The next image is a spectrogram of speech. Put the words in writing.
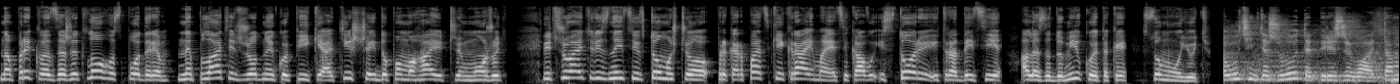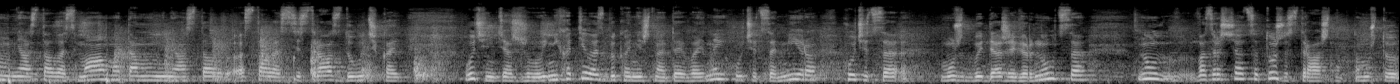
Наприклад, за житло господарям не платять жодної копійки, а ті ще й допомагають чим можуть. Відчувають різницю і в тому, що Прикарпатський край має цікаву історію і традиції, але за домівкою таки сумують. Очень тяжело это переживать. Там у меня осталась мама, там у меня остал- осталась сестра с дочкой. Очень тяжело. И не хотелось бы, конечно, этой войны. Хочется мира, хочется, может быть, даже вернуться. Ну, возвращаться тоже страшно, потому что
